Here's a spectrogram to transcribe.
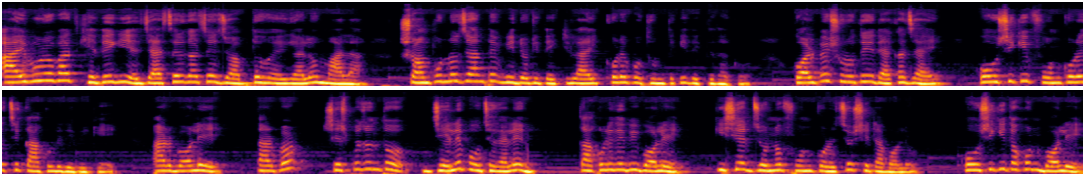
আইবুড়ো ভাত খেতে গিয়ে জ্যাসের কাছে জব্দ হয়ে গেল মালা। সম্পূর্ণ জানতে ভিডিওটিতে একটি লাইক করে প্রথম থেকেই দেখতে থাকো। গল্পের শুরুতেই দেখা যায়, কৌশিকী ফোন করেছে কাকুলি দেবীকে আর বলে, তারপর শেষ পর্যন্ত জেলে পৌঁছে গেলেন? কাকুলি দেবী বলে, কিসের জন্য ফোন করেছ সেটা বলো। কৌশিকী তখন বলে,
